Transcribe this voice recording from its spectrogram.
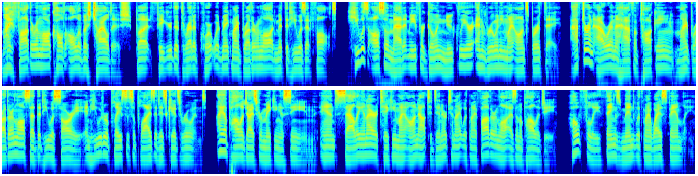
My father in law called all of us childish, but figured the threat of court would make my brother in law admit that he was at fault. He was also mad at me for going nuclear and ruining my aunt's birthday. After an hour and a half of talking, my brother in law said that he was sorry and he would replace the supplies that his kids ruined. I apologize for making a scene, and Sally and I are taking my aunt out to dinner tonight with my father in law as an apology. Hopefully, things mend with my wife's family.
